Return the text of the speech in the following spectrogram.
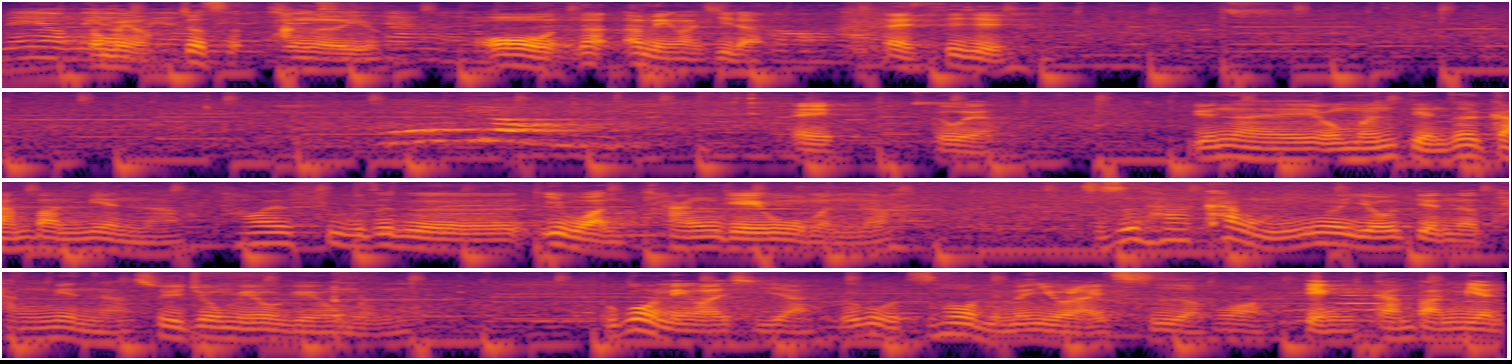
没有没都没有，有没有就是汤而已哦，那那没关系的。哎，谢谢。不用。哎，各位啊，原来我们点这个干拌面呢、他会附这个一碗汤给我们呢、只是他看我们因为有点了汤面呢、所以就没有给我们了。不过没关系啊，如果之后你们有来吃的话，点干拌面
